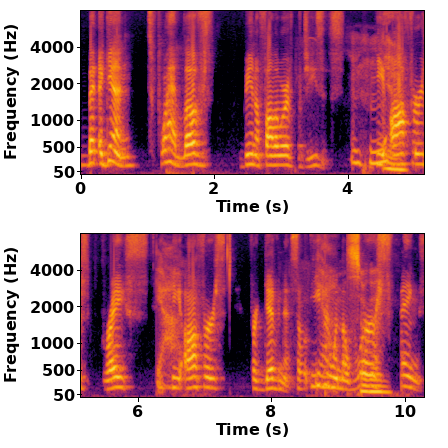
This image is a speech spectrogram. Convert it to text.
but again, it's why I love being a follower of Jesus. Mhm. He Yeah. offers grace. Yeah. He offers forgiveness. So even Yeah. when the So worst things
